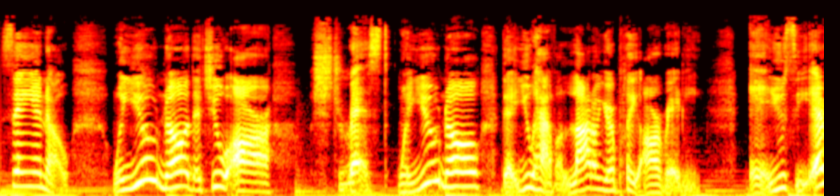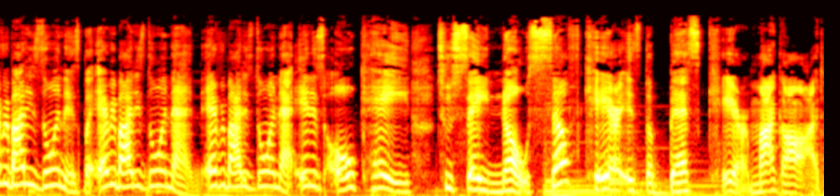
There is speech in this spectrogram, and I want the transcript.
Saying no. When you know that you are stressed, when you know that you have a lot on your plate already, and you see everybody's doing this, but everybody's doing that, and everybody's doing that. It is okay to say no. Self care is the best care. My God.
